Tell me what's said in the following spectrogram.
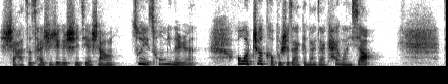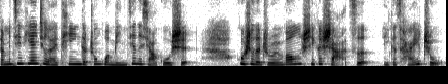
傻子才是这个世界上最聪明的人，而我这可不是在跟大家开玩笑。咱们今天就来听一个中国民间的小故事。故事的主人翁是一个傻子，一个财主，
